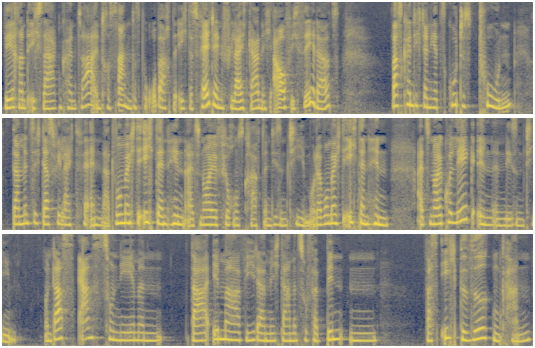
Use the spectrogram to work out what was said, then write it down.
während ich sagen könnte, ah, interessant, das beobachte ich, das fällt denen vielleicht gar nicht auf, ich sehe das. Was könnte ich denn jetzt Gutes tun, damit sich das vielleicht verändert? Wo möchte ich denn hin als neue Führungskraft in diesem Team? Oder wo möchte ich denn hin als neue Kollegin in diesem Team? Und das ernst zu nehmen, da immer wieder mich damit zu verbinden, was ich bewirken kann,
